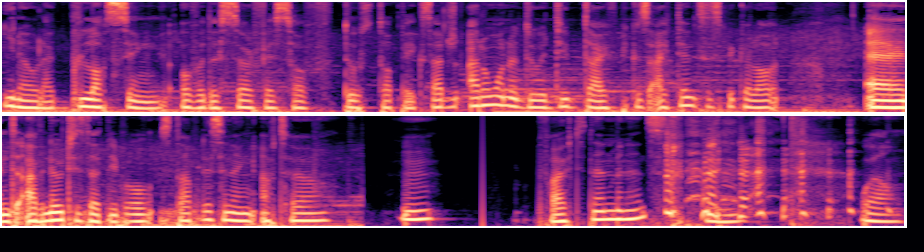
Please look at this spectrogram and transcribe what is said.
you know, like glossing over the surface of those topics. I, I don't want to do a deep dive because I tend to speak a lot. And I've noticed that people stop listening after, hmm, five to ten minutes. Mm. well,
